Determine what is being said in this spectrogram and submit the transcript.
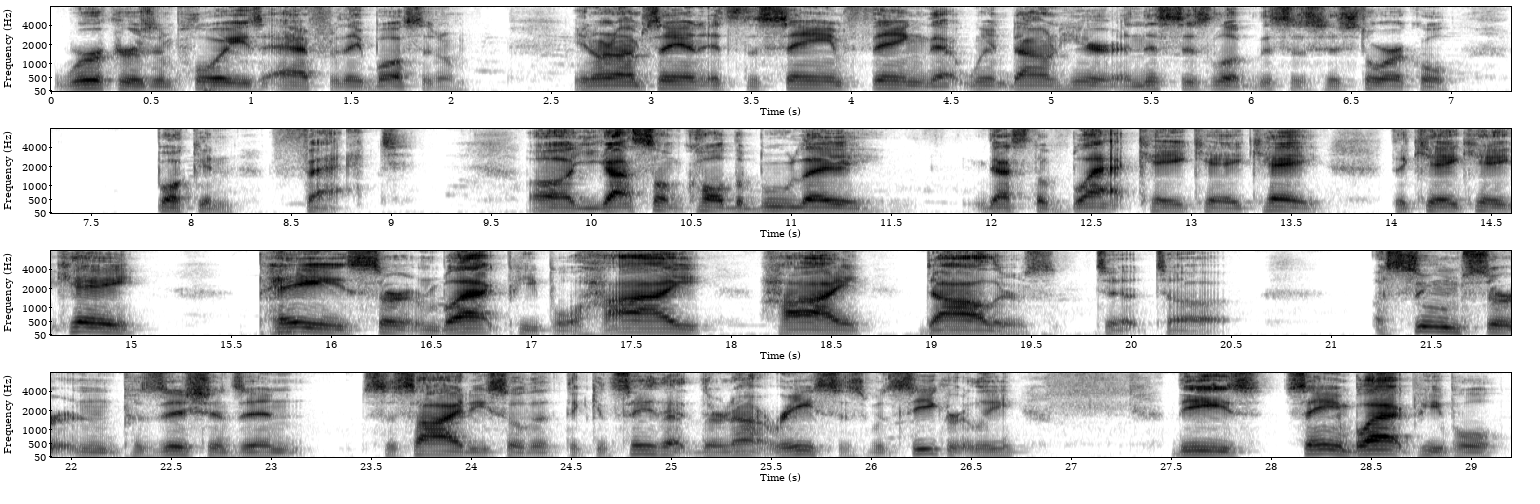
workers, employees after they busted him. You know what I'm saying? It's the same thing that went down here. And this is, look, this is historical fucking fact. Uh, you got something called the Boule. That's the black KKK. The KKK pays certain black people high, high dollars to, to assume certain positions in society so that they can say that they're not racist. But secretly, these same black people,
